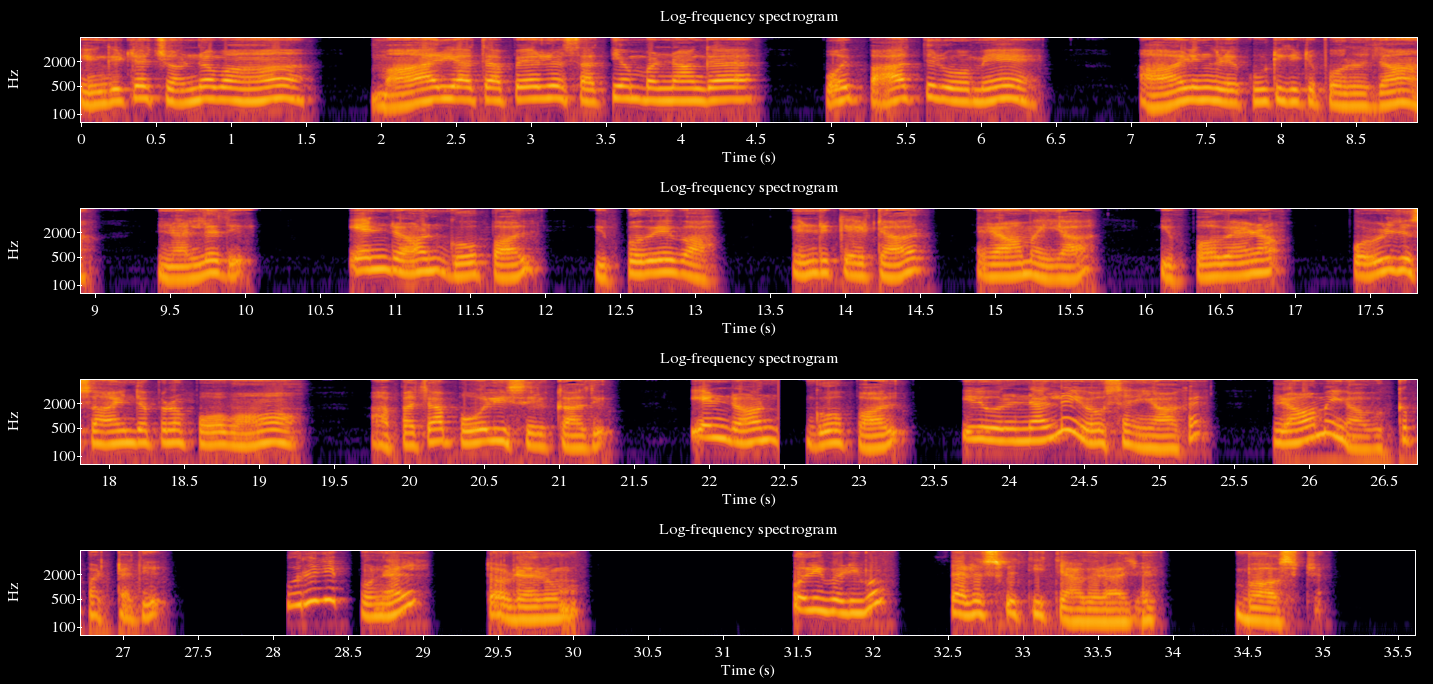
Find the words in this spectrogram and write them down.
என்கிட்ட சொன்னவன் மாரியாத்தா பேரில் சத்தியம் பண்ணாங்க. போய் பார்த்துருவோமே. ஆளுங்களை கூட்டிக்கிட்டு போகிறது தான் நல்லது. என்றான் கோபால். இப்போவே வா என்று கேட்டார் ராமையா. இப்போ வேணாம். பொழுது சாய்ந்தப்புறம் போவோம். அப்போ போலீஸ் இருக்காது. என்றான் கோபால். இது ஒரு நல்ல யோசனையாக ராமையாவுக்கு பட்டது. உறுதிப்புணல் தொடரும். ஒலிவடிவம் சரஸ்வதி தியாகராஜன் பாஸ்டன்.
